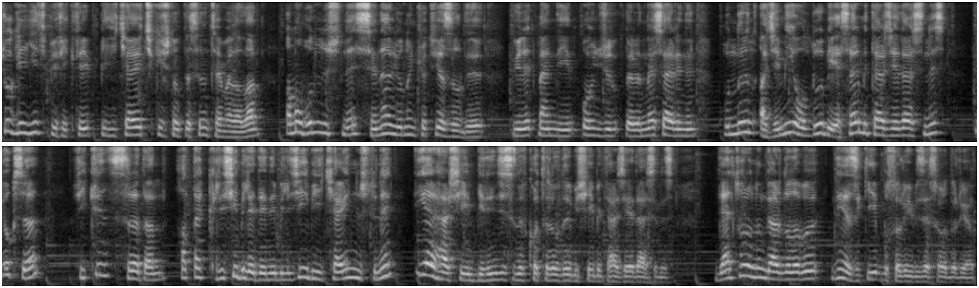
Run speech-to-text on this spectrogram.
Çok ilginç bir fikri, bir hikaye çıkış noktasını temel alan ama bunun üstüne senaryonun kötü yazıldığı, yönetmenliğin, oyunculukların vesairenin bunların acemi olduğu bir eser mi tercih edersiniz? Yoksa fikrin sıradan hatta klişe bile denebileceği bir hikayenin üstüne diğer her şeyin birinci sınıf kotarıldığı bir şey mi tercih edersiniz? Del Toro'nun gardırobı ne yazık ki bu soruyu bize sorduruyor.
